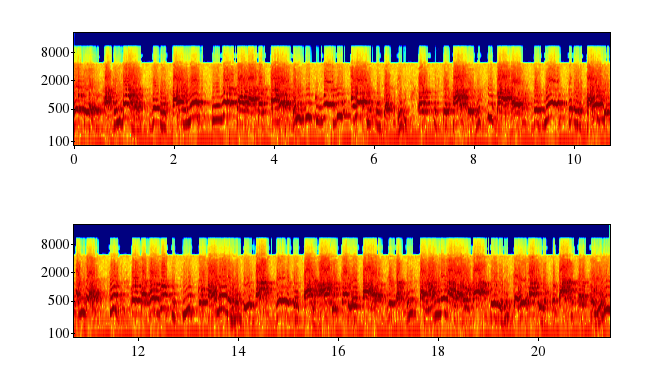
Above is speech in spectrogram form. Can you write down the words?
جو کہ عقیدہ ہے، جو انسان میں قوت پیدا کرتا ہے۔ دل کی قوت بھی الگ کی قوت بھی۔ اور اس کے ساتھ جو دوسری بات ہے، وہ یہ کہ انسان کے اندر صرف اور تصور کی چیز کو پانے نہیں دیتا جو کچھ انسان حاصل کر لیتا ہے، جو تقدیر کا ماننے والا ہوگا وہ یہی کہے گا کہ یہ خدا کی طرف سے ملی،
